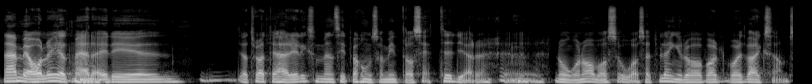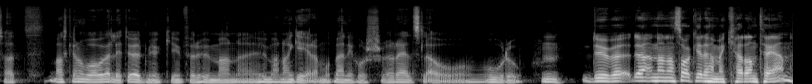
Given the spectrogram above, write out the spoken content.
Nej, men jag håller helt med mm. dig. Det, jag tror att det här är liksom en situation som vi inte har sett tidigare. Eh, mm. Någon av oss, oavsett hur länge du har varit, varit verksam. Så att man ska nog vara väldigt ödmjuk inför hur man, eh, hur man agerar mot människors rädsla och oro. Mm. Du, en annan sak är det här med karantän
